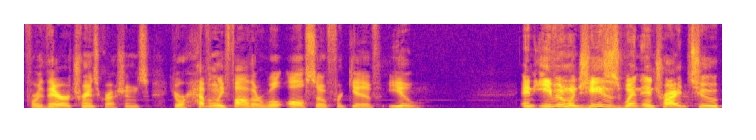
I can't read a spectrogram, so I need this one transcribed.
for their transgressions, your heavenly Father will also forgive you. And even when Jesus went and tried to,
